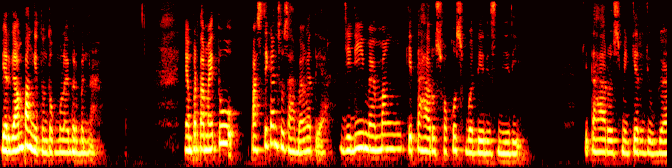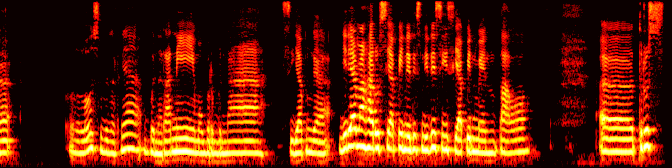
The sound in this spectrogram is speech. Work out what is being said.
biar gampang gitu untuk mulai berbenah. Yang pertama itu pasti kan susah banget ya. Jadi memang kita harus fokus buat diri sendiri. Kita harus mikir juga lo sebenarnya beneran nih mau berbenah? Siap nggak? Jadi emang harus siapin diri sendiri sih siapin mental uh, terus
